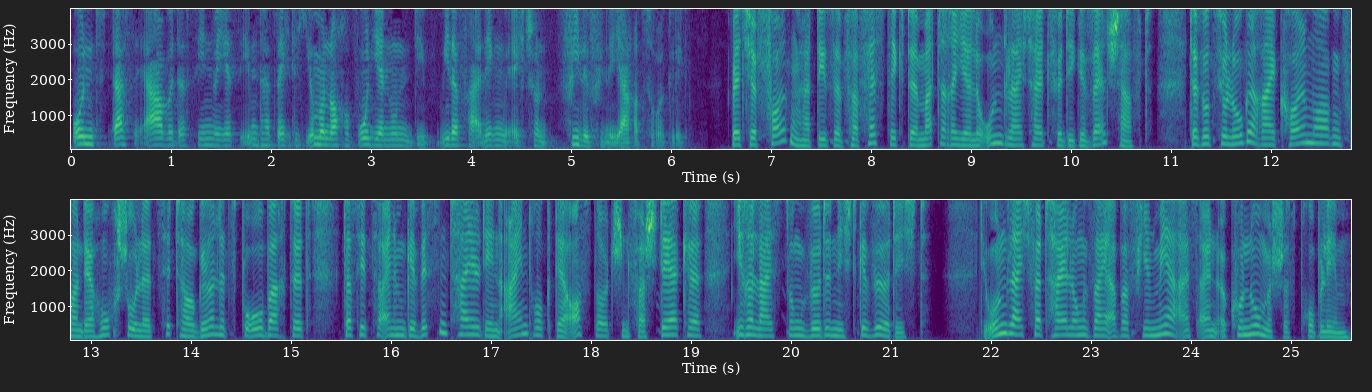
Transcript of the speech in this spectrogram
Und das Erbe, das sehen wir jetzt eben tatsächlich immer noch, obwohl ja nun die Wiedervereinigung echt schon viele, viele Jahre zurückliegt. Welche Folgen hat diese verfestigte materielle Ungleichheit für die Gesellschaft? Der Soziologe Rai Kollmorgen von der Hochschule Zittau-Görlitz beobachtet, dass sie zu einem gewissen Teil den Eindruck der Ostdeutschen verstärke, ihre Leistung würde nicht gewürdigt. Die Ungleichverteilung sei aber viel mehr als ein ökonomisches Problem.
